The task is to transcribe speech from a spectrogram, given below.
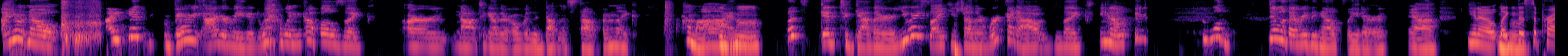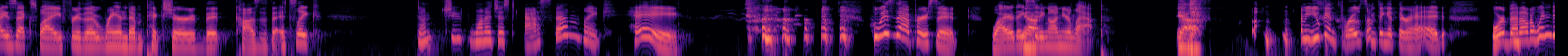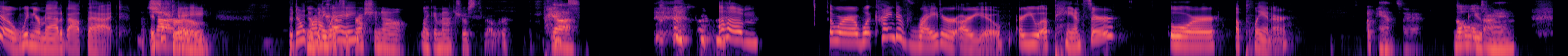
I don't know. I get very aggravated when, when couples like are not together over the dumbest stuff. I'm like, come on. Mm-hmm let's get together. You guys like each other. Work it out. Like, you know, we'll deal with everything else later. Yeah. You know, like mm-hmm. the surprise ex wife or the random picture that causes that. It's like, don't you want to just ask them? Like, hey, who is that person? Why are they yeah. sitting on your lap? Yeah. I mean, you can throw something at their head, or bet out a window when you're mad about that. It's True. okay. But don't Nobody run away. gets aggression out like a mattress thrower. Right? Yeah. um, Aurora, what kind of writer are you? Are you a pantser or a planner? A pantser the whole time.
